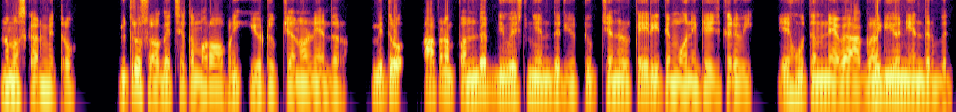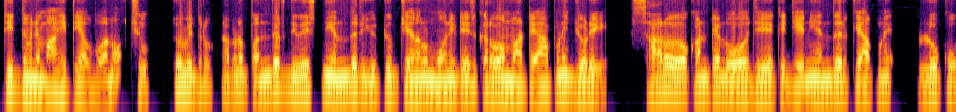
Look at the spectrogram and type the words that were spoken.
નમસ્કાર મિત્રો. મિત્રો, સ્વાગત છે તમારો આપણી યુટ્યુબ ચેનલની અંદર. મિત્રો, આપણા પંદર દિવસની અંદર યુટ્યુબ ચેનલ કઈ રીતે મોનિટાઈઝ કરવી એ હું તમને હવે આગળ વિડીયોની અંદર બધી જ તમને માહિતી આપવાનો છું. તો મિત્રો, આપણા પંદર દિવસની અંદર યુટ્યુબ ચેનલ મોનિટાઈઝ કરવા માટે આપણી જોડે સારો એવો કન્ટેન્ટ હોવો જોઈએ કે જેની અંદર કે આપણે લોકો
